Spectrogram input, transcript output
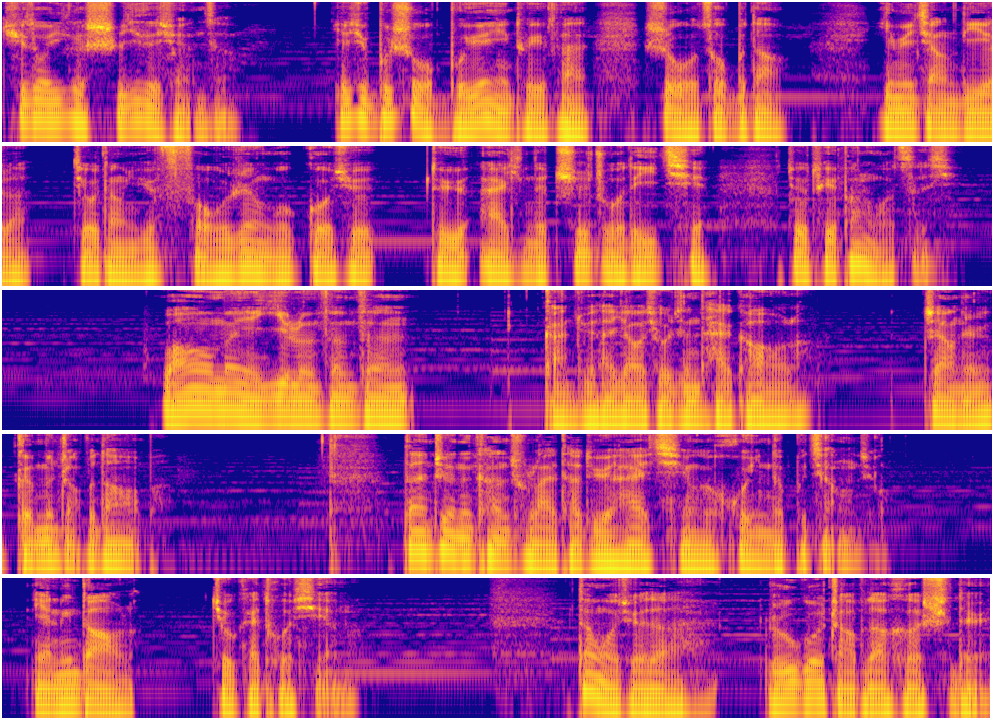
去做一个实际的选择。也许不是我不愿意推翻，是我做不到，因为降低了就等于否认我过去对于爱情的执着的一切，就推翻了我自己。网友们也议论纷纷，感觉他要求真太高了，这样的人根本找不到吧。但这能看出来他对爱情和婚姻的不讲究，年龄到了就该妥协吗？但我觉得，如果找不到合适的人，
